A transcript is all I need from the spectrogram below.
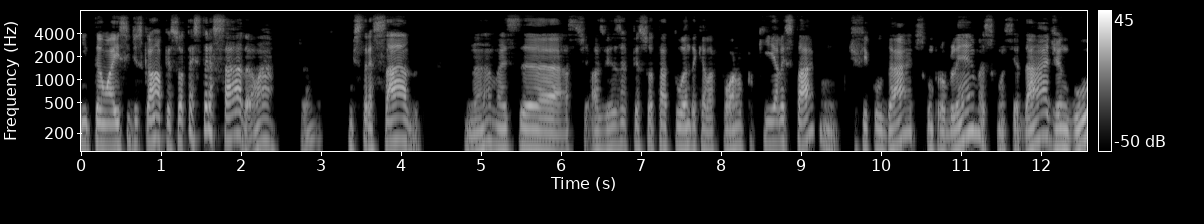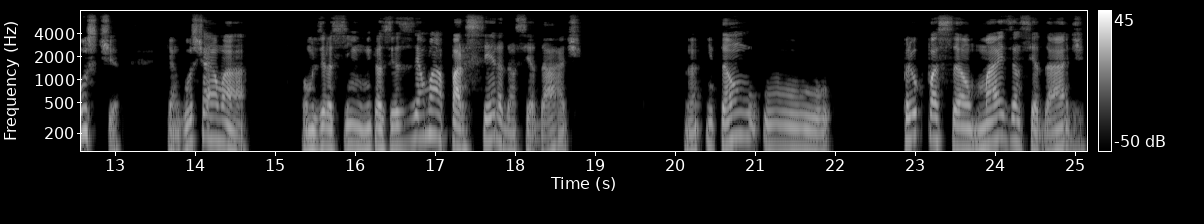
Então aí se diz que ah, a pessoa está estressada, lá, estressado. Né? Mas uh, às vezes a pessoa está atuando daquela forma porque ela está com dificuldades, com problemas, com ansiedade, angústia. E a angústia é uma, vamos dizer assim, muitas vezes é uma parceira da ansiedade. Né? Então, o, preocupação mais ansiedade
